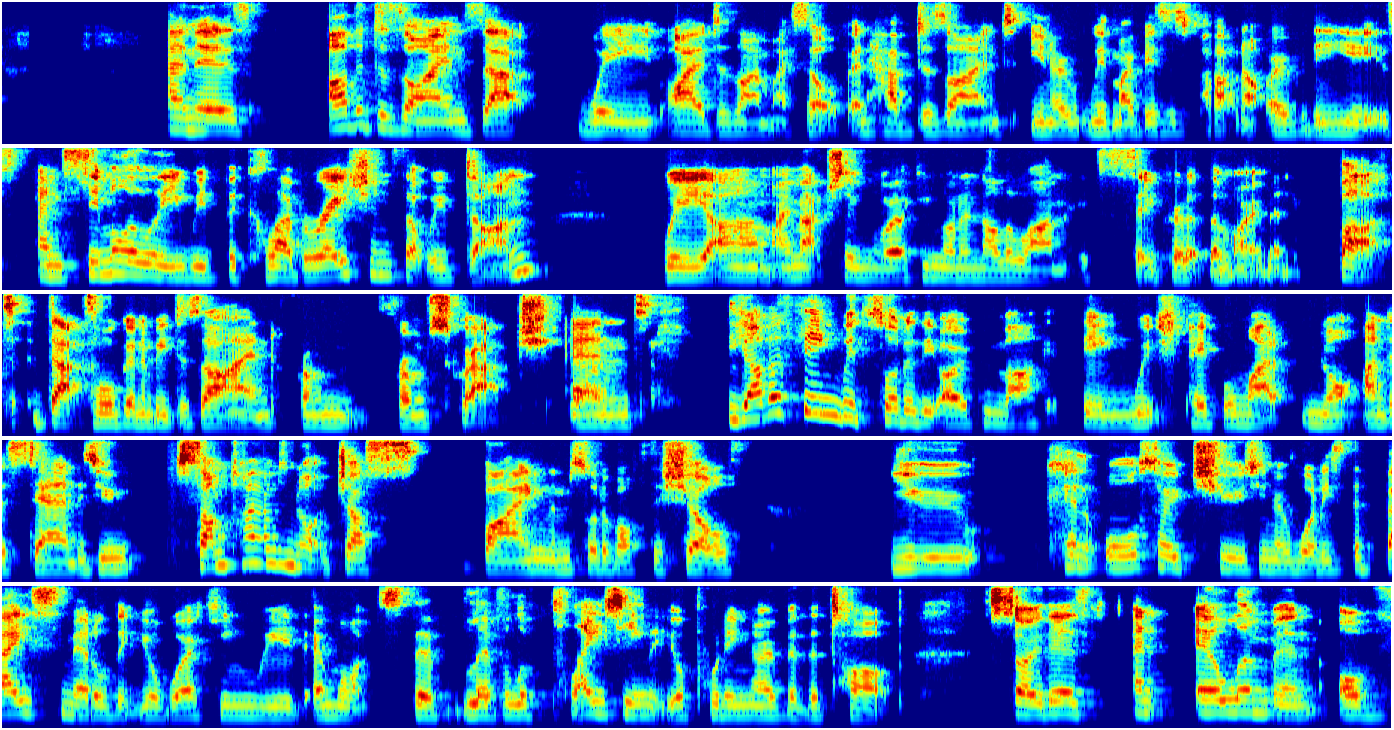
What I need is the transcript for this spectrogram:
And there's other designs that we I design myself and have designed, you know, with my business partner over the years. And similarly with the collaborations that we've done, we um, I'm actually working on another one. It's a secret at the moment, but that's all going to be designed from from scratch. Yeah. And the other thing with sort of the open market thing, which people might not understand, is you sometimes not just buying them sort of off the shelf. You can also choose, you know, what is the base metal that you're working with and what's the level of plating that you're putting over the top. So there's an element of,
